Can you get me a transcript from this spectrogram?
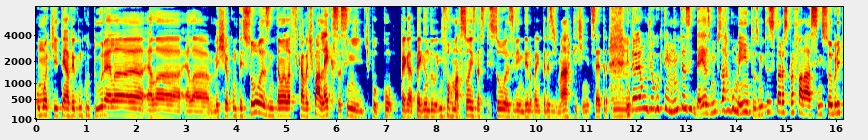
uma que tem a ver com cultura, ela, ela, ela mexia com pessoas, então ela ficava tipo Alexa, assim, tipo, pega, pegando informações das pessoas e vendendo para empresas de marketing, etc. Hum. Então ele é um jogo que tem muitas ideias, muitos argumentos, muitas histórias para falar, assim, sobre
